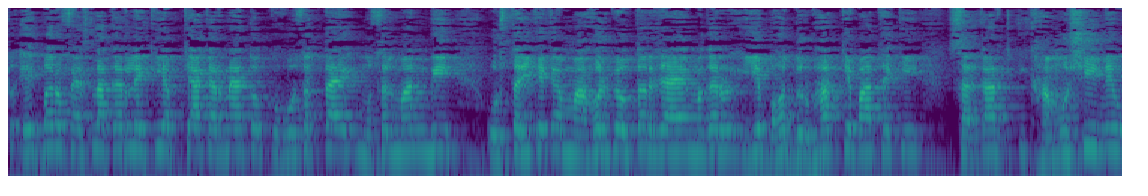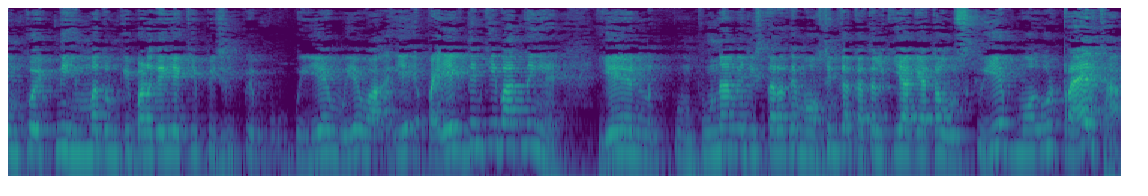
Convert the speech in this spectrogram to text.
तो एक बार वो फैसला कर ले कि अब क्या करना है तो हो सकता है मुसलमान भी उस तरीके का माहौल पे उतर जाए मगर ये बहुत दुर्भाग्य की बात है कि सरकार की खामोशी ने उनको इतनी हिम्मत उनकी बढ़ गई है कि पिछले ये ये, ये एक दिन की बात नहीं है। ये पूना में जिस तरह से मोहसिन का कत्ल किया गया था उस ये वो ट्रायल था।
